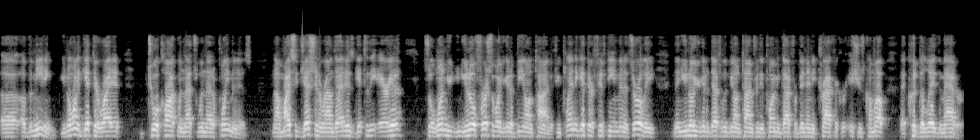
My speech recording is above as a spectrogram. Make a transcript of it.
uh, of the meeting. You don't want to get there right at two o'clock when that's when that appointment is. Now, my suggestion around that is get to the area. So one, you, you know, first of all, you're going to be on time. If you plan to get there 15 minutes early, then you know you're going to definitely be on time for the appointment. God forbid any traffic or issues come up that could delay the matter.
